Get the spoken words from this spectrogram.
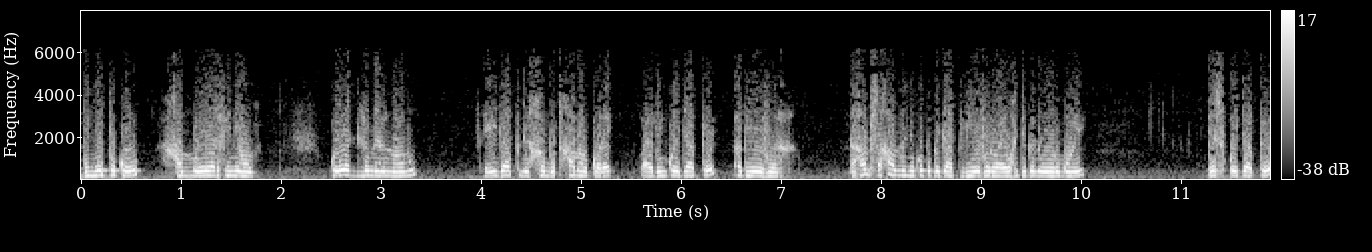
Du ñëpp ko xam mu leer fi ñoom. Ku wedd lu mel noonu dañuy jàpp ni xamut xamal ko rek waaye duñ ko jàppe ab yéefar. Ndax am sax am nañu ko bëgg jàppe ab yéefar waaye wax ji gën a wóor mooy des ko jàppe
